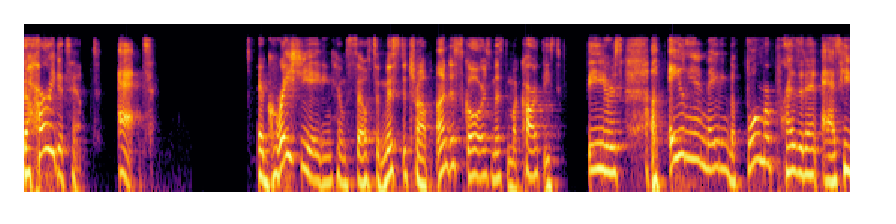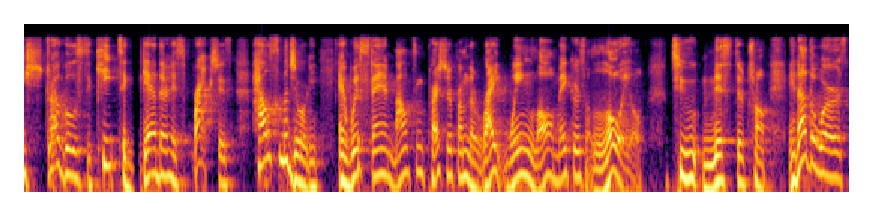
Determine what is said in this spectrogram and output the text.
The hurried attempt at ingratiating himself to Mr. Trump underscores Mr. McCarthy's fears of alienating the former president as he struggles to keep together his fractious House majority and withstand mounting pressure from the right wing lawmakers loyal to Mr. Trump. In other words,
